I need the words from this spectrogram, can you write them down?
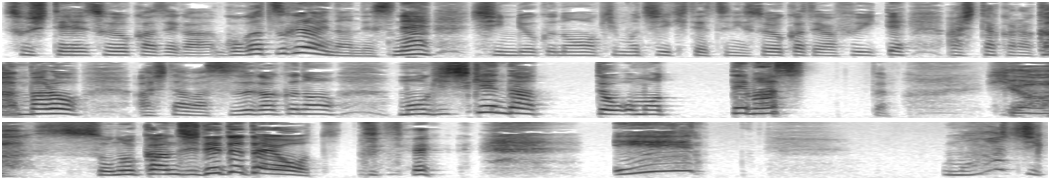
そしてそよ風が5月ぐらいなんですね。新緑の気持ちいい季節にそよ風が吹いて、明日から頑張ろう明日は数学の模擬試験だと思ってますっていや、その感じ出てたよつってて。えー、マジ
